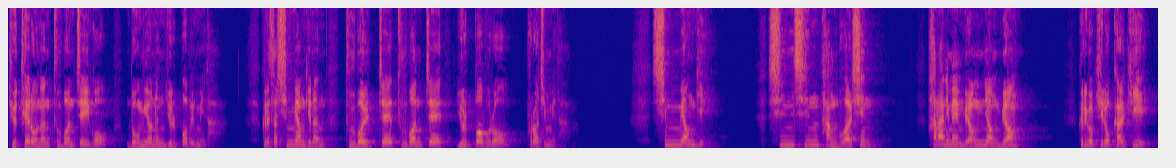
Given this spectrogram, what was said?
듀테로는 두 번째이고 노미오는 율법입니다. 그래서 신명기는 두 번째 두 번째 율법으로 풀어집니다. 신명기 신신당부할 신 하나님의 명령 명 그리고 기록할 기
